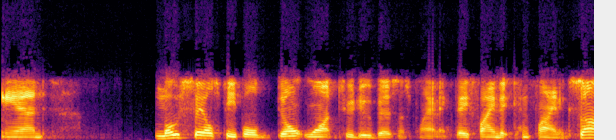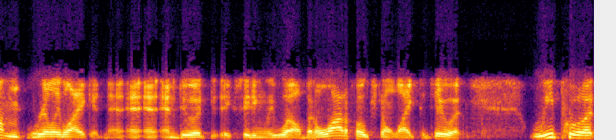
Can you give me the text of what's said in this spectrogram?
and most salespeople don't want to do business planning. They find it confining. Some really like it and, and, and do it exceedingly well, but a lot of folks don't like to do it. We put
